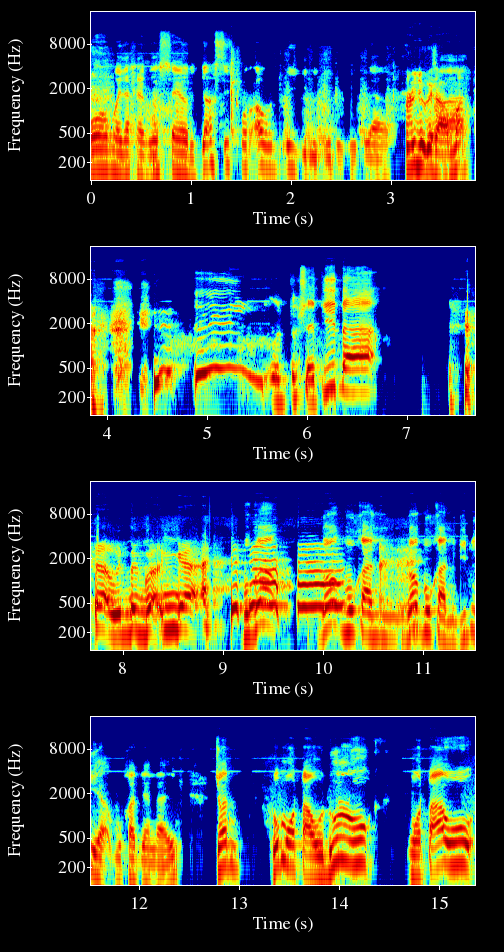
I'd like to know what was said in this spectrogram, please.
oh banyak yang nge-share justice for Audrey gini gini gini ya. lu juga sama untuk saya tidak untuk gua enggak gua gua bukan gua bukan gini ya bukan yang lain cuman gua mau tahu dulu mau tahu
